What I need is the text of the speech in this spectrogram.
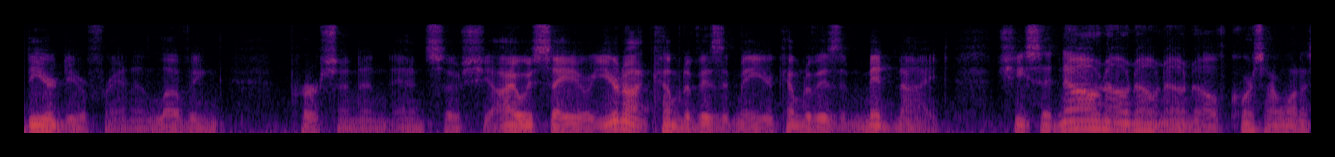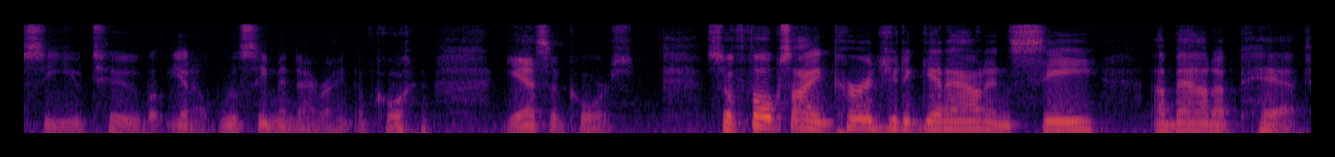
dear, dear friend and loving person. And, and so she, I always say, "You're not come to visit me. You're come to visit Midnight." She said, "No, no, no, no, no. Of course I want to see you too, but you know we'll see Midnight, right? Of course, yes, of course." So, folks, I encourage you to get out and see about a pet.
